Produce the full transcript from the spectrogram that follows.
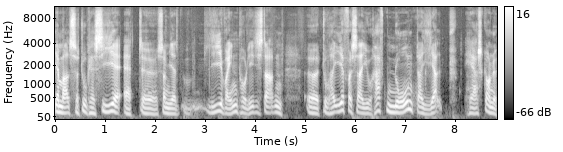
Jamen altså, du kan sige, at øh, som jeg lige var inde på lidt i starten, øh, du har i og for sig jo haft nogen, der hjalp herskerne,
